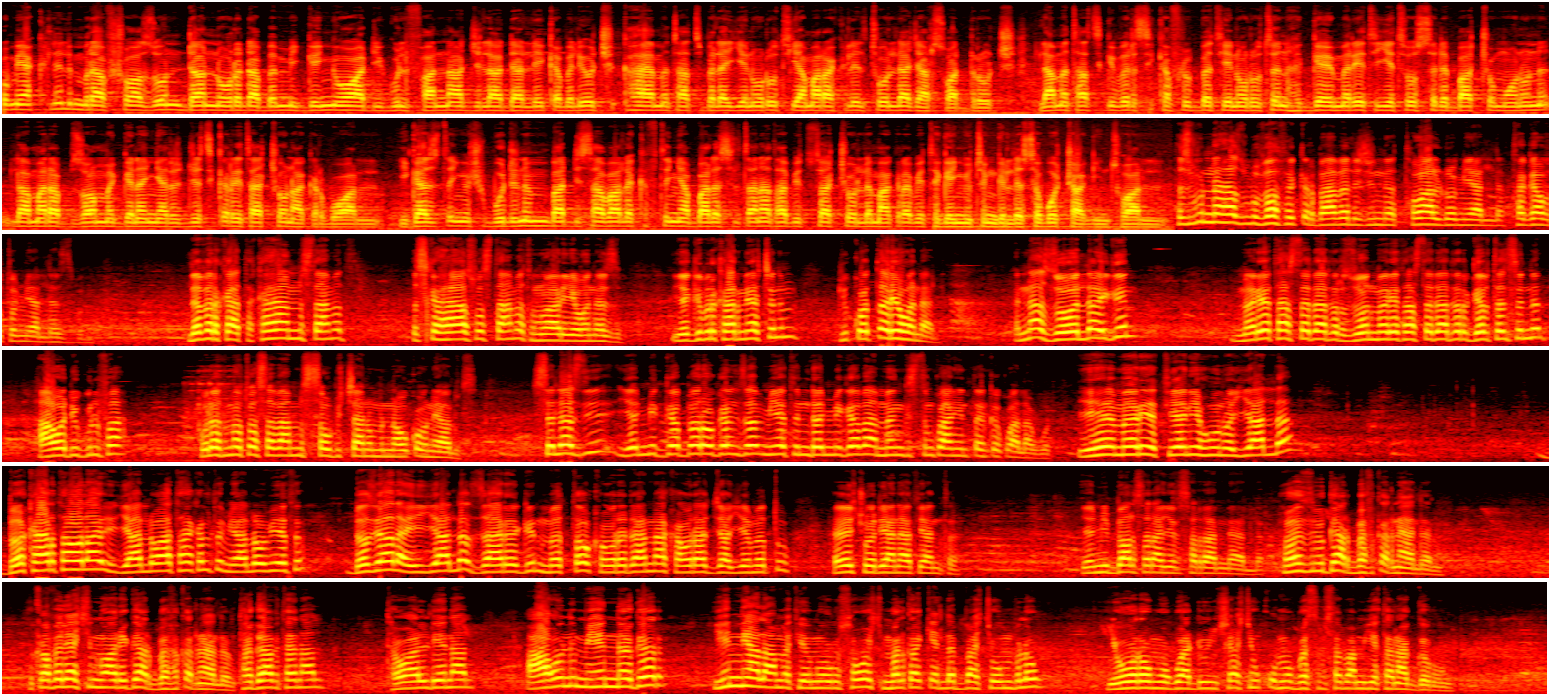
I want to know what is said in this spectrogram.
ኦሮሚያ ክልል ምዕራብ ሸዋ ዞን ዳኖ ወረዳ በሚገኙ ዋዲ ጉልፋና ጅላ ዳሌ ቀበሌዎች ከ20 ዓመታት በላይ የኖሩት የአማራ ክልል ተወላጅ አርሶ አደሮች ለዓመታት ግብር ሲከፍሉበት የኖሩትን ሕጋዊ መሬት እየተወሰደባቸው መሆኑን ለአማራ ብዙኃን መገናኛ ድርጅት ቅሬታቸውን አቅርበዋል። የጋዜጠኞች ቡድንም በአዲስ አበባ ለከፍተኛ ባለስልጣናት አቤቱታቸውን ለማቅረብ የተገኙትን ግለሰቦች አግኝተዋል። ህዝቡና ህዝቡ በፍቅር በአበልጅነት ተዋልዶም ያለ ተጋብቶም ያለ ህዝብ ነው። ለበርካታ ከ25 ዓመት እስከ 23 ዓመት ነዋሪ የሆነ ህዝብ የግብር ካርኒያችንም ቢቆጠር ይሆናል እና ዞን ላይ ግን መሬት አስተዳደር ዞን መሬት አስተዳደር ገብተን ስንል ሀወዲ ጉልፋ 275 ሰው ብቻ ነው የምናውቀው ነው ያሉት። ስለዚህ የሚገበረው ገንዘብ የት እንደሚገባ መንግስት እንኳን ይህን ጠንቅቆ ይሄ መሬት የኔ ሆኖ እያለ በካርታው ላይ ያለው አታክልትም ያለው ቤትም በዚያ ላይ እያለ ዛሬ ግን መጥተው ከወረዳና ከአውራጃ እየመጡ ሄች ወዲያ ያንተ የሚባል ስራ እየተሰራ ያለ። ከህዝብ ጋር በፍቅር ነው ያለ ነው። ከቀበሌያችን ነዋሪ ጋር በፍቅር ነው ያለ ነው። ተጋብተናል፣ ተዋልዴናል። አሁንም ይህን ነገር ይህን ያህል ዓመት የኖሩ ሰዎች መልቀቅ የለባቸውም ብለው የኦሮሞ ጓደኞቻችን ቆመው በስብሰባም እየተናገሩ ነው።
